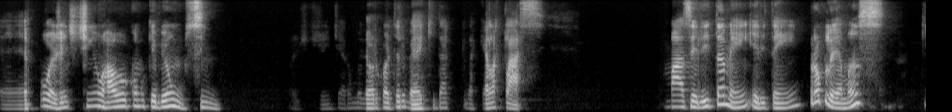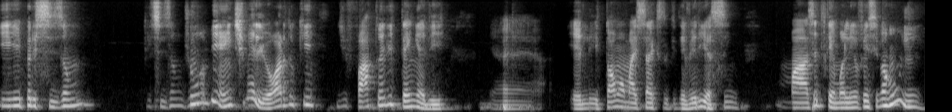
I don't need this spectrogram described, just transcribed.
É, pô, a gente tinha o Howell como QB1, sim. Era o melhor quarterback da, daquela classe. Mas ele também ele tem problemas que precisam precisam de um ambiente melhor do que de fato ele tem ali. É, ele toma mais sexo do que deveria, sim, mas ele tem uma linha ofensiva ruim,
